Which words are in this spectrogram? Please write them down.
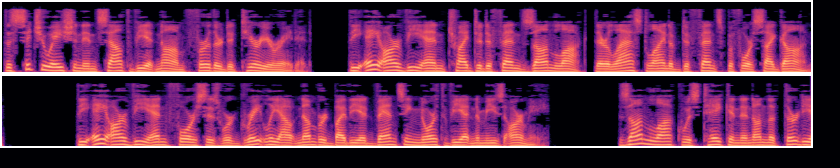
The situation in South Vietnam further deteriorated. The ARVN tried to defend Xuan Loc, their last line of defense before Saigon. The ARVN forces were greatly outnumbered by the advancing North Vietnamese army. Xuan Loc was taken and on 30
